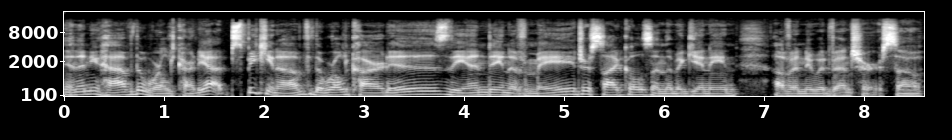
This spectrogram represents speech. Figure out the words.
And then you have the world card. Yeah, speaking of, the world card is the ending of major cycles and the beginning of a new adventure. So,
